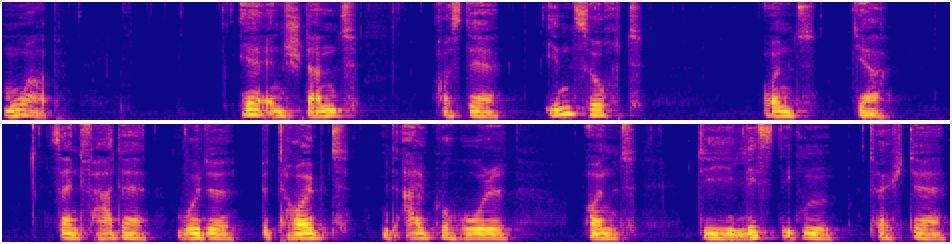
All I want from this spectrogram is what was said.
Moab. Er entstand aus der Inzucht und ja, sein Vater wurde betäubt mit Alkohol und die listigen Töchter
